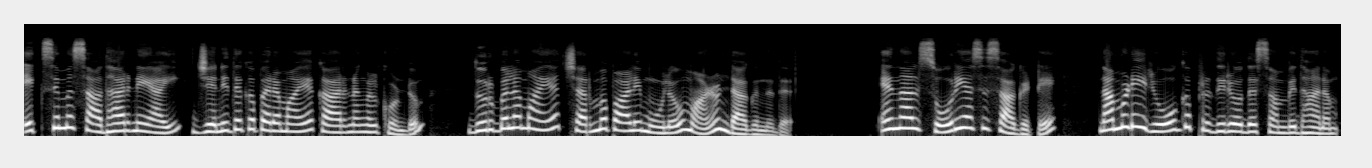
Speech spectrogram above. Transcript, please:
എക്സിമ സാധാരണയായി ജനിതകപരമായ കാരണങ്ങൾ കൊണ്ടും ദുർബലമായ ചർമ്മപാളി മൂലവുമാണ് ഉണ്ടാകുന്നത്. എന്നാൽ സോറിയാസിസ് ആകട്ടെ നമ്മുടെ രോഗപ്രതിരോധ സംവിധാനം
